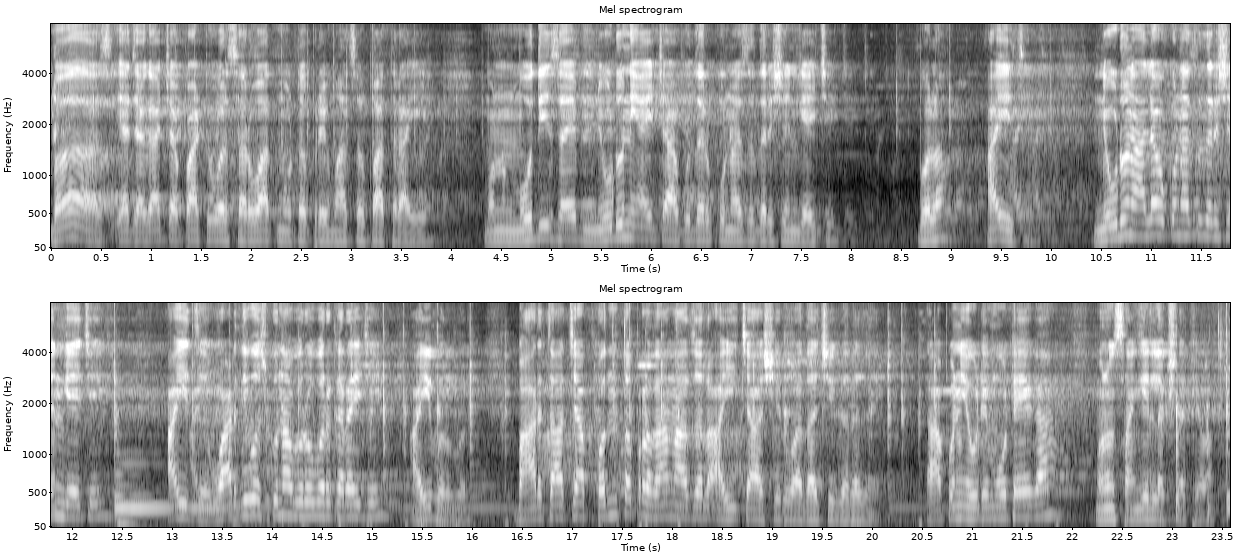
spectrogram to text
बस या जगाच्या पाठीवर सर्वात मोठं प्रेमाचं पात्र आहे. म्हणून मोदी साहेब निवडून यायच्या अगोदर कुणाचं दर्शन घ्यायचे? बोला आईचं. निवडून आल्यावर कुणाचं दर्शन घ्यायचे? आईचं. वाढदिवस कुणाबरोबर करायचे? आईबरोबर भारताच्या पंतप्रधान आजल आईच्या आशीर्वादाची गरज आहे. तर आपण एवढे मोठे आहे का? म्हणून सांगेल लक्षात ठेवा.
